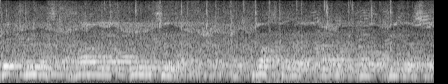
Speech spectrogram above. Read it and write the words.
Big Ridders Harley Davidson. Een prachtige aard van Vitesse.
